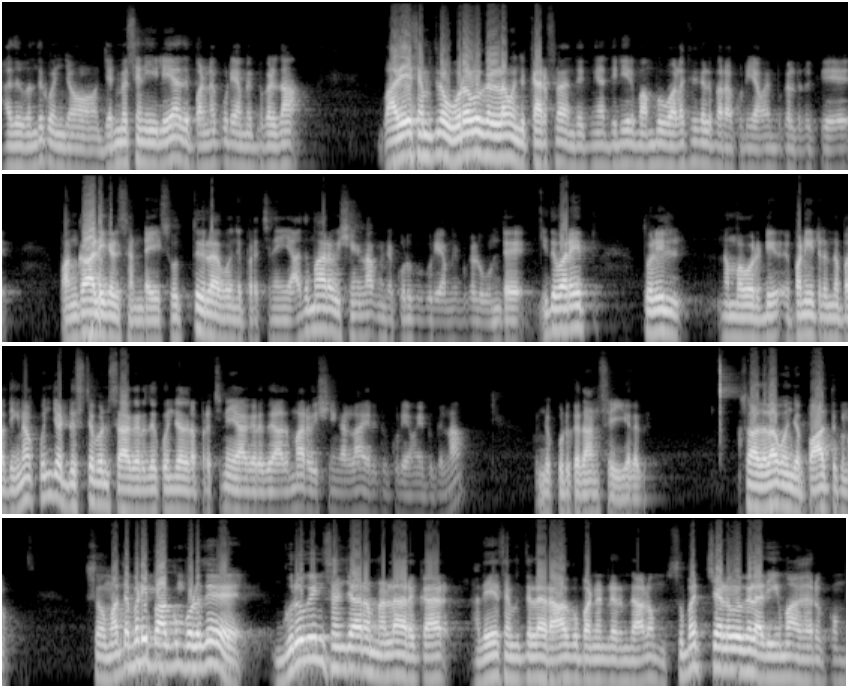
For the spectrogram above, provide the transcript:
அது வந்து கொஞ்சம் ஜென்மசனியிலேயே அது பண்ணக்கூடிய அமைப்புகள் தான். அதே சமயத்தில் உறவுகள்லாம் கொஞ்சம் கேர்ஃபுல்லாக இருந்துக்குங்க. திடீர் வம்பு வழக்குகள் பெறக்கூடிய அமைப்புகள் இருக்குது பங்காளிகள் சண்டை சொத்துல கொஞ்சம் பிரச்சனை அது மாதிரி விஷயங்கள்லாம் கொஞ்சம் கொடுக்கக்கூடிய அமைப்புகள் உண்டு. இதுவரை தொழில் நம்ம ஒரு டி பண்ணிகிட்டு இருந்தோம் பார்த்தீங்கன்னா கொஞ்சம் டிஸ்டர்பன்ஸ் ஆகிறது கொஞ்சம் அதில் பிரச்சனை ஆகிறது அது மாதிரி விஷயங்கள்லாம் இருக்கக்கூடிய அமைப்புகள்லாம் கொஞ்சம் கொடுக்க தான் செய்கிறது. ஸோ அதெல்லாம் கொஞ்சம் பார்த்துக்கணும். ஸோ மற்றபடி பார்க்கும் பொழுது குருவின் சஞ்சாரம் நல்லா இருக்கார். அதே சமயத்தில் ராகு பன்னெண்டில் இருந்தாலும் சுப செலவுகள் அதிகமாக இருக்கும்.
